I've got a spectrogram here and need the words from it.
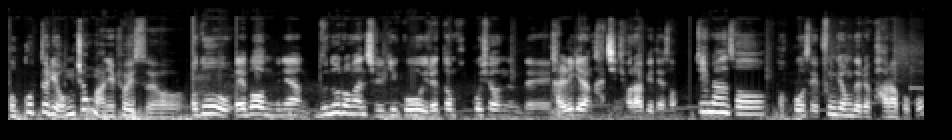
벚꽃들이 엄청 많이 펴 있어요. 저도 매번 그냥 눈으로만 즐기고 이랬던 벚꽃이었는데 달리기랑 같이 결합이 돼서 뛰면서 벚꽃의 풍경들을 바라보고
